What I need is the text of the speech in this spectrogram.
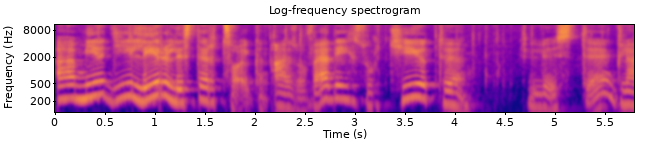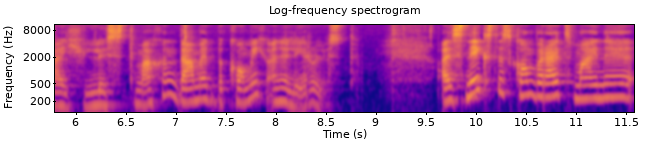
äh, mir die leere Liste erzeugen. Also werde ich sortierte Liste gleich List machen. Damit bekomme ich eine leere Liste. Als nächstes kommt bereits meine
